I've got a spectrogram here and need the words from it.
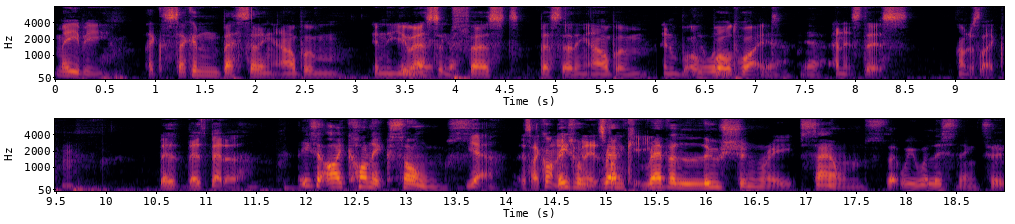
Maybe like second best-selling album in the US and first best-selling album in, In world. worldwide, Yeah, yeah. and it's this. I'm just like, hmm. there's, there's better. These are iconic songs. Yeah, it's iconic These were and it's rev- funky. revolutionary sounds that we were listening to.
